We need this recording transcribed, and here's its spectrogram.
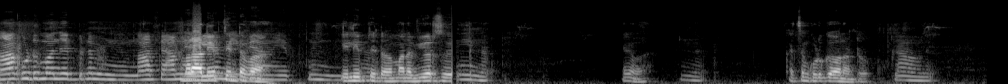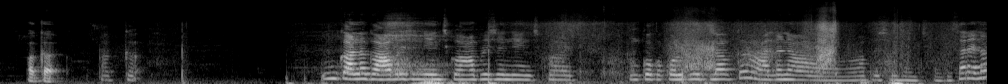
నా కుటుంబం చెప్పిన నా ఫ్యామిలీ మరి వాళ్ళు చెప్తుంటావా? చెప్పిన వీళ్ళు చెప్తుంటావా? మన వ్యూవర్స్? ఖచ్చితంగా కొడుకు కావాలంటావు? కావాలి. పక్క. పక్క. ఇంకా నాకు ఆపరేషన్ చేయించుకో ఆపరేషన్ చేయించుకో ఇంకొక కొడుకు పుట్టినాక వాళ్ళని ఆపరేషన్ చేయించుకుంటా. సరేనా?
